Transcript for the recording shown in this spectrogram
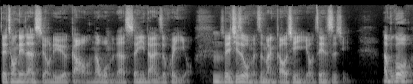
对充电站使用率越高，那我们的生意当然是会有。嗯、所以其实我们是蛮高兴有这件事情。那不过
